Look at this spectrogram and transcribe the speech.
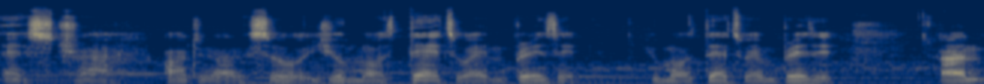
extraordinary. So you must dare to embrace it. You must dare to embrace it. And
